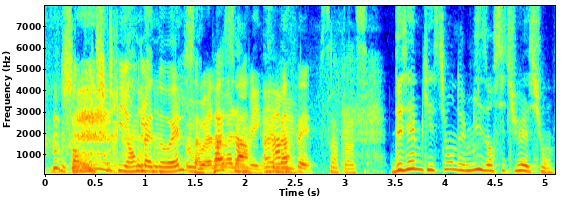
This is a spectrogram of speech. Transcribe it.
Sandwich triangle à Noël, ça Voilà, passe. voilà, hein. mais Allez, grave. parfait. Ça passe. Deuxième question de mise en situation.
